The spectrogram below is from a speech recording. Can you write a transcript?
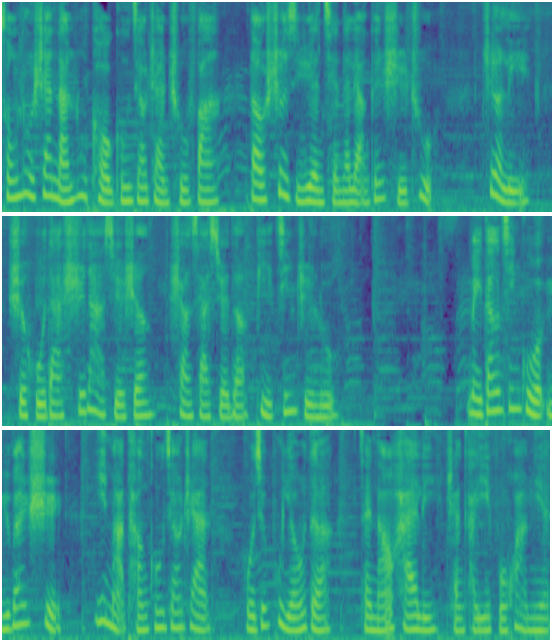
从麓山南路口公交站出发，到设计院前的两根石柱，这里是湖大师大学生上下学的必经之路。每当经过鱼湾市印马塘公交站，我就不由得在脑海里展开一幅画面：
